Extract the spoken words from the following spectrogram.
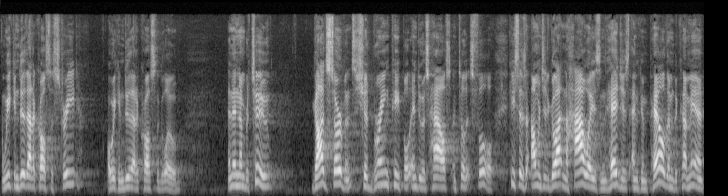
And we can do that across the street or we can do that across the globe. And then, number two, God's servants should bring people into his house until it's full. He says, I want you to go out in the highways and hedges and compel them to come in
